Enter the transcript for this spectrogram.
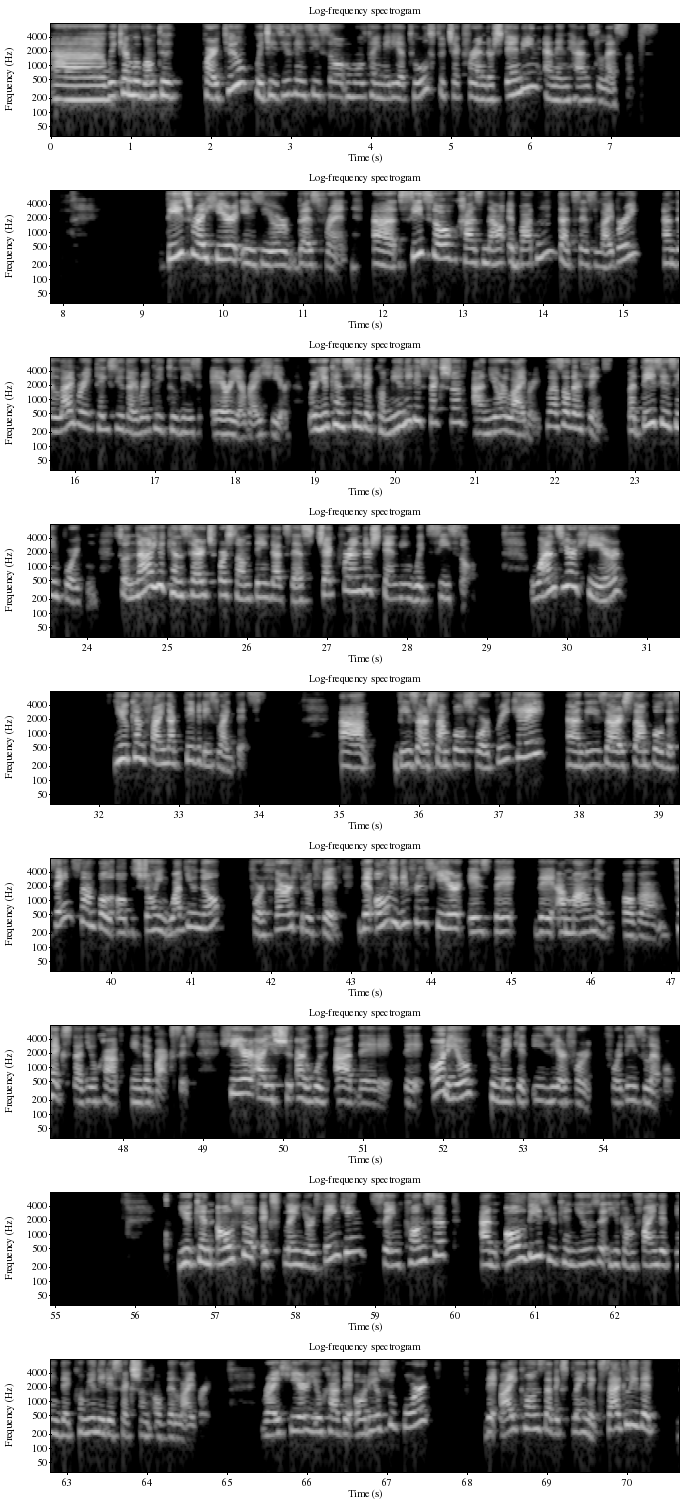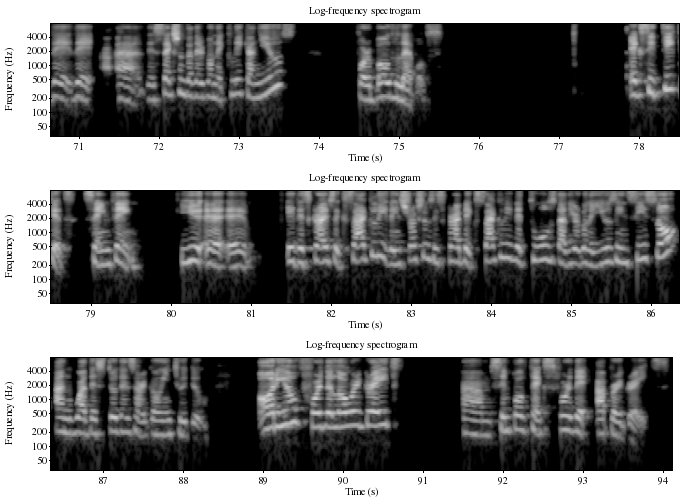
Uh, we can move on to part two, which is using Seesaw multimedia tools to check for understanding and enhance lessons. This right here is your best friend. Uh, Seesaw has now a button that says library, and the library takes you directly to this area right here, where you can see the community section and your library, plus other things. But this is important. So now you can search for something that says check for understanding with Seesaw. Once you're here, you can find activities like this. Um, these are samples for pre-K, and these are samples, the same sample of showing what you know for third through fifth. The only difference here is the, the amount of, of um, text that you have in the boxes. Here, I should I would add the, the audio to make it easier for, for this level. You can also explain your thinking, same concept, and all these you can use it, you can find it in the community section of the library. Right here, you have the audio support, the icons that explain exactly the, the, the, uh, the section that they're gonna click and use for both levels. Exit tickets, same thing. You, uh, uh, it describes exactly, the instructions describe exactly the tools that you're gonna use in Seesaw and what the students are going to do. Audio for the lower grades, um, simple text for the upper grades.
